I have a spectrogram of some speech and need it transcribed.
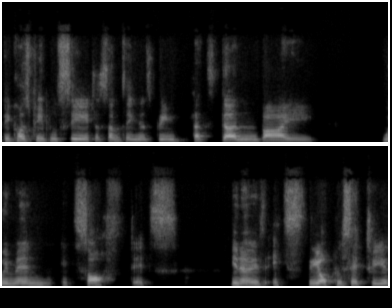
because people see it as something that's been that's done by women. It's soft. It's you know it's, it's the opposite to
